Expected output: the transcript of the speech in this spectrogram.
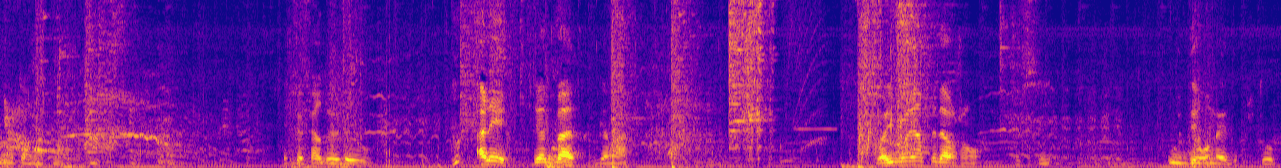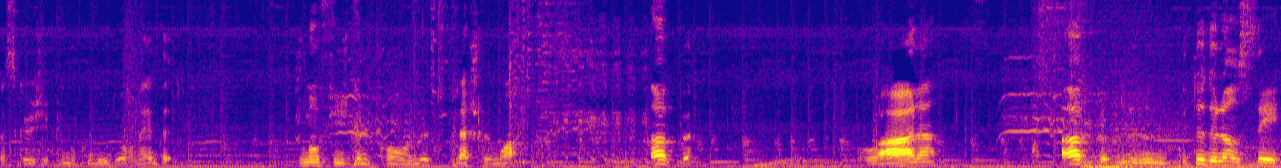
longtemps maintenant. Et tu vas faire de l'eau. Allez, viens te battre, gamin. On va lui voler un peu d'argent aussi. Ou des remèdes plutôt, parce que j'ai plus beaucoup de, de remèdes. Je m'en fiche de le prendre. Lâche-le moi. Hop. Voilà. Hop, mmh, couteau de lancer.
